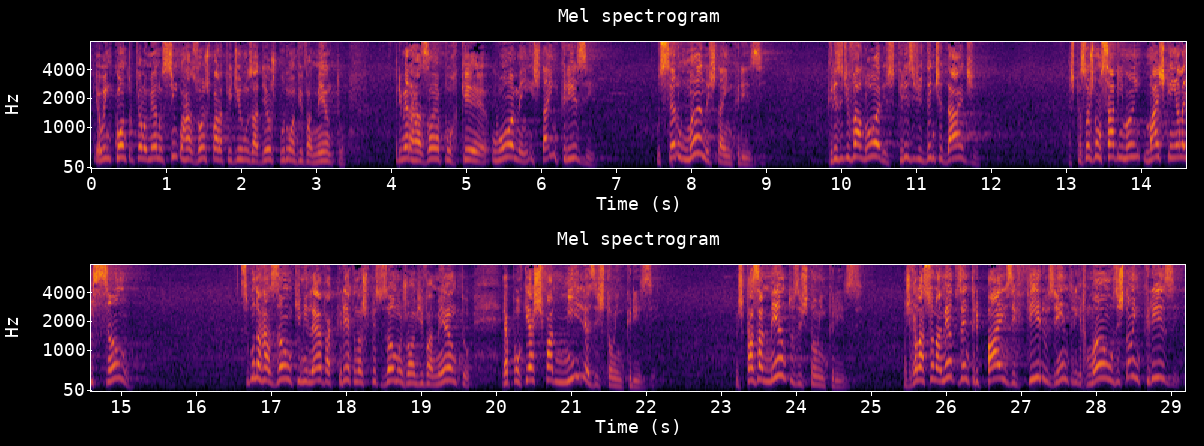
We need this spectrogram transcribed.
Eu encontro pelo menos cinco razões para pedirmos a Deus por um avivamento. Primeira razão é porque o homem está em crise, o ser humano está em crise crise de valores, crise de identidade. As pessoas não sabem mais quem elas são. Segunda razão que me leva a crer que nós precisamos de um avivamento é porque as famílias estão em crise, os casamentos estão em crise, os relacionamentos entre pais e filhos e entre irmãos estão em crise.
